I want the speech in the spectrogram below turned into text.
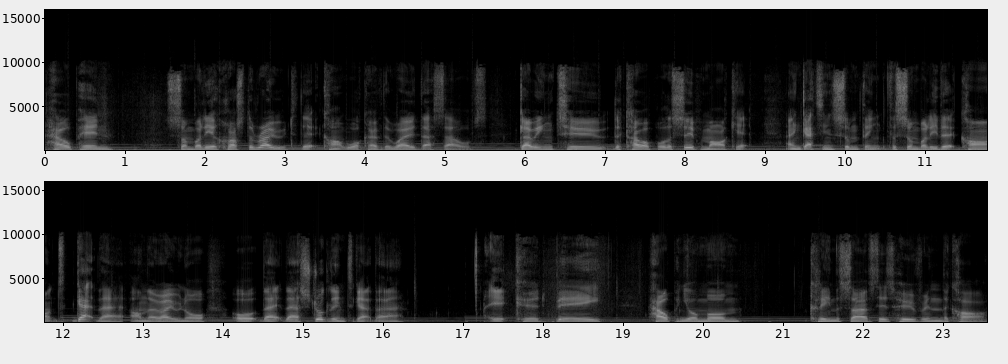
helping somebody across the road that can't walk over the road themselves, going to the co op or the supermarket and getting something for somebody that can't get there on their own or, or they're, they're struggling to get there. It could be helping your mum clean the surfaces, hoovering the car.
